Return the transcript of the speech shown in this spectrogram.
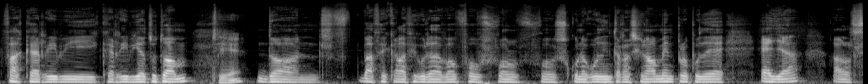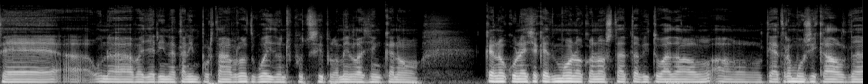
fa que arribi, que arribi a tothom sí. doncs va fer que la figura de Bob fos, fos, fos coneguda internacionalment però poder ella al ser eh, una ballarina tan important a Broadway, doncs possiblement la gent que no, que no coneix aquest món o que no ha estat habituada al, al teatre musical de,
